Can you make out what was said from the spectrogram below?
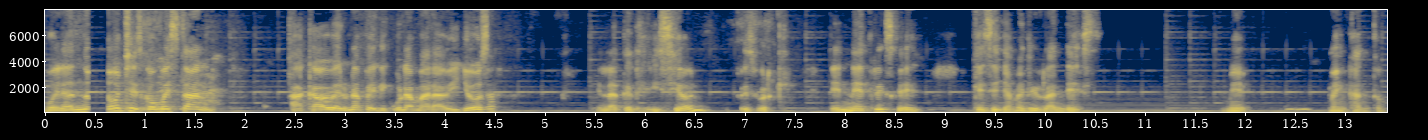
Buenas noches, ¿cómo están? Acabo de ver una película maravillosa en la televisión, pues porque en Netflix que, que se llama El Irlandés. Me, me encantó.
